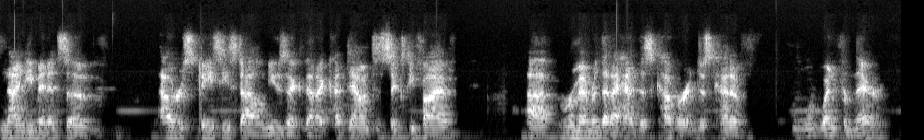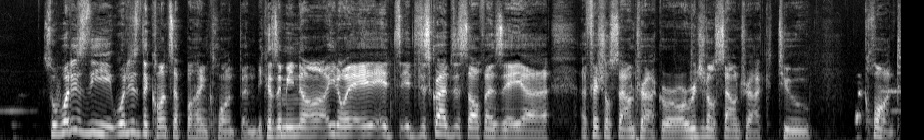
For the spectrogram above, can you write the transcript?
90 minutes of outer spacey style music that I cut down to 65. Uh, remembered that I had this cover and just kind of went from there. So what is the what is the concept behind Clont then? Because I mean, uh, you know, it, it it describes itself as a uh, official soundtrack or original soundtrack to Clont.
